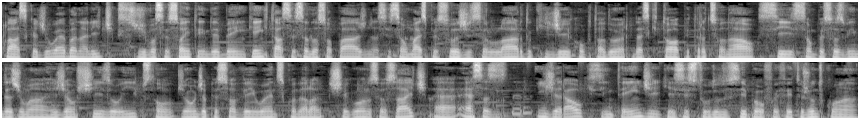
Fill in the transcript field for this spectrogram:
clássica de Web Analytics, de você só entender bem quem está acessando a sua página, se são mais pessoas de celular do que de computador desktop tradicional, se são pessoas vindas de uma região X ou Y, de onde a pessoa veio antes quando ela chegou no seu site. É, essas, em geral, que se entende que esse estudo do CIPL foi feito junto com, a,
